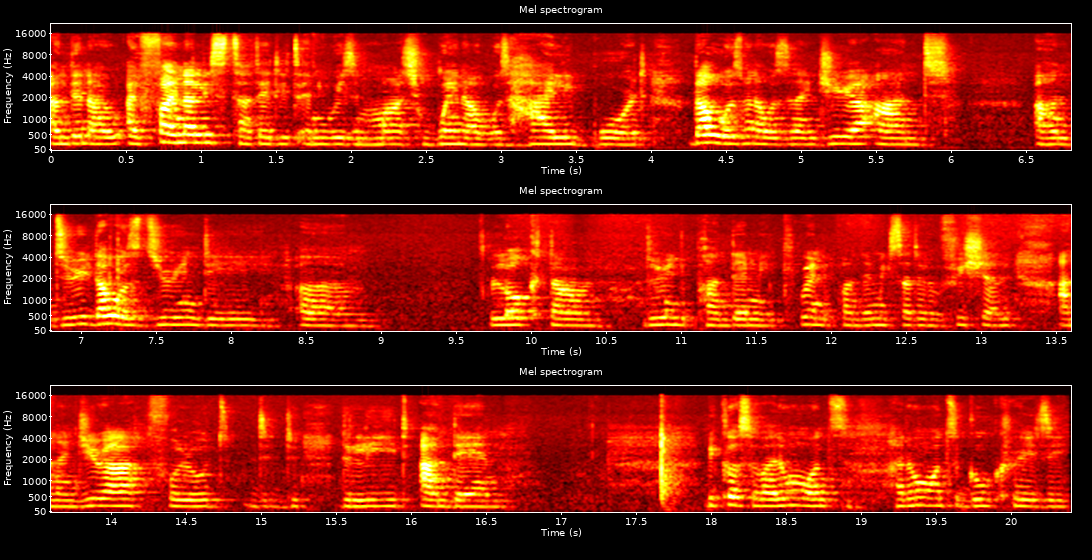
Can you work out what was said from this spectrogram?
and then I, I finally started it anyways in March when I was highly bored. That was when I was in Nigeria and and during that was during the um, lockdown during the pandemic when the pandemic started officially and Nigeria followed the, the, the lead. And then because of I don't want I don't want to go crazy.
